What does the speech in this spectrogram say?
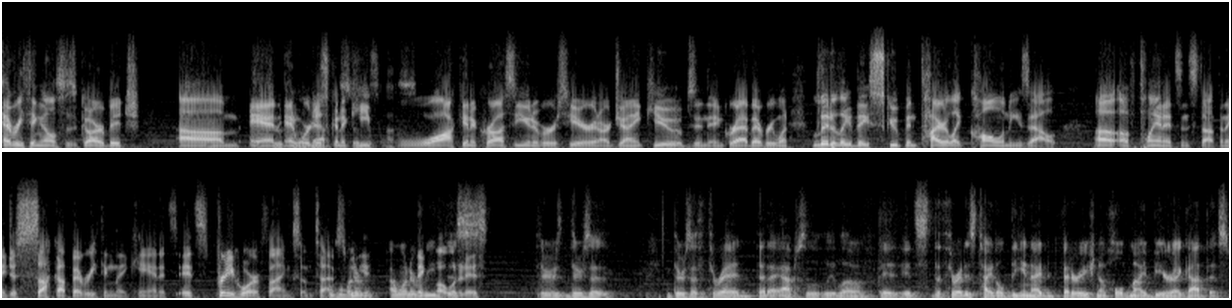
Everything else is garbage. Um, and and we're just going to keep walking across the universe here in our giant cubes and, and grab everyone. Literally, they scoop entire like colonies out uh, of planets and stuff, and they just suck up everything they can. It's it's pretty horrifying sometimes. I want to. I want to read about this. what it is. There's there's a there's a thread that I absolutely love. It, it's the thread is titled "The United Federation of Hold My Beer." I got this.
